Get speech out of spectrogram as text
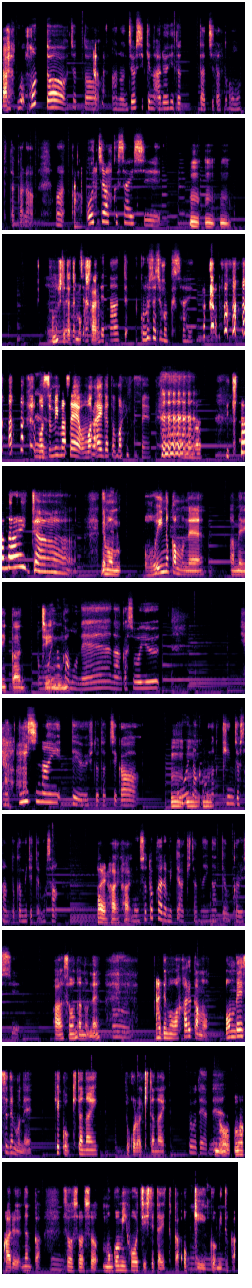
あ。ももっとちょっとあの常識のある人たちだと思ってたから、まあ、お家は臭いし、うんうんうん。うんこの人たちも臭い？この人たちも臭い。もうすみません。お笑いが止まりません。汚いじゃん。でも多いのかもね。アメリカうん多いのかもね。なんかそういうい気にしないっていう人たちがうん多いのかも。うんなんか近所さんとか見ててもさ、はいはいはい。もう外から見てあ汚いなってわかるし。あそうなのね。うん。あでもわかるかも。オンベースでもね結構汚いところは汚いそうだよね。のわかる、なんかうん。そうそうそう。もうゴミ放置してたりとか大きいゴミとか、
